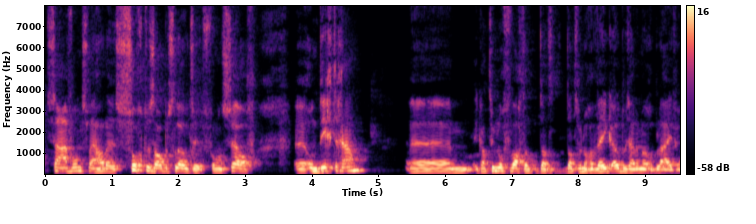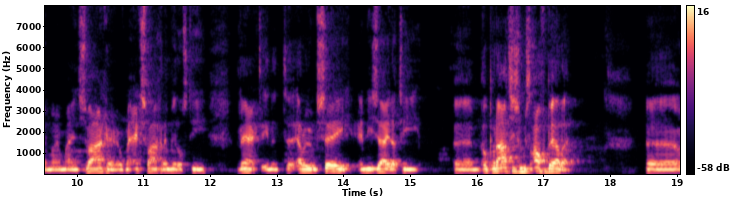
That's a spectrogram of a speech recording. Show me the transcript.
s'avonds. Wij hadden s ochtends al besloten voor onszelf om dicht te gaan. Um, ik had toen nog verwacht dat, dat, dat we nog een week open zouden mogen blijven. Maar mijn zwager, of mijn ex-zwager inmiddels, die werkt in het eh, LUMC. En die zei dat hij um, operaties moest afbellen. Uh,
